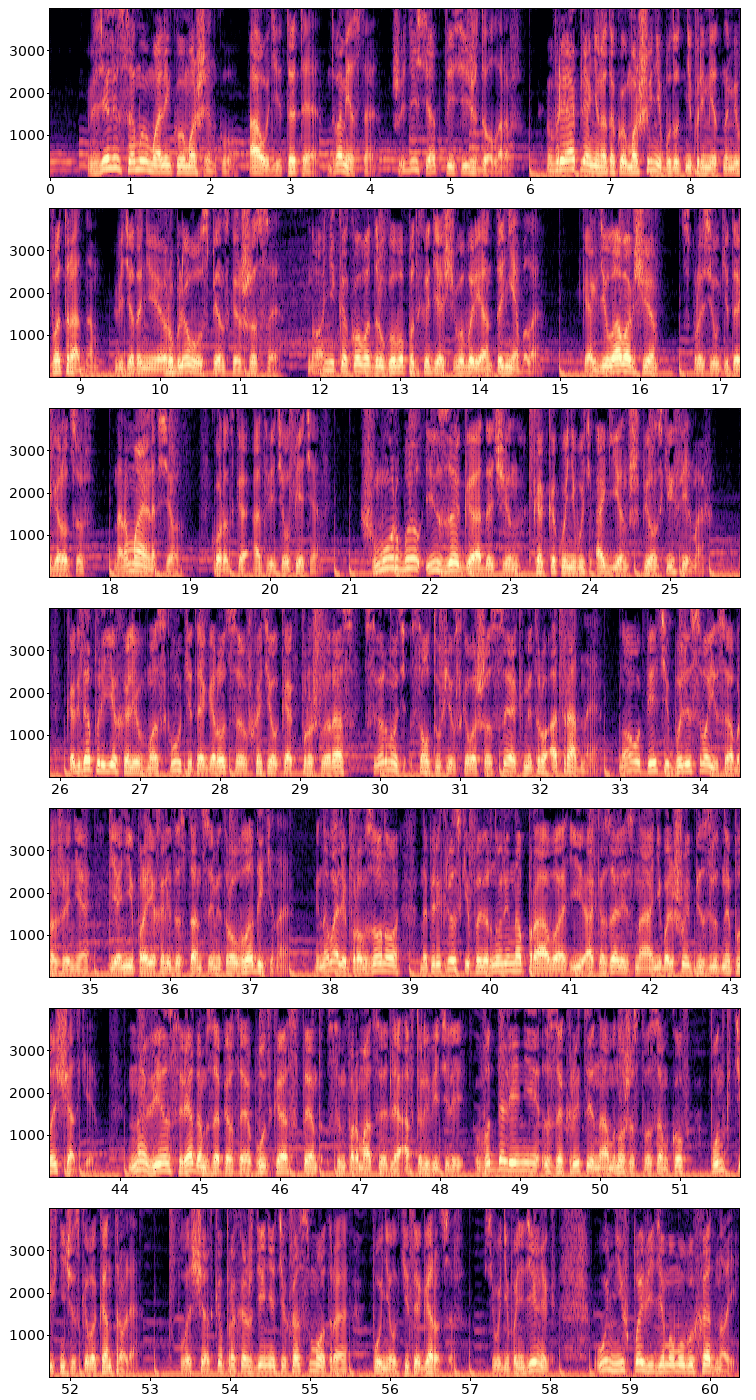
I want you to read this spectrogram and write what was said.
Взяли самую маленькую машинку – Audi TT, два места, 60 тысяч долларов. Вряд ли они на такой машине будут неприметными в Отрадном, ведь это не Рублево-Успенское шоссе но никакого другого подходящего варианта не было. «Как дела вообще?» – спросил Китай-Городцев. «Нормально все», – коротко ответил Петя. Хмур был и загадочен, как какой-нибудь агент в шпионских фильмах. Когда приехали в Москву, Китай-Городцев хотел, как в прошлый раз, свернуть с Алтуфьевского шоссе к метро Отрадное. Но у Пети были свои соображения, и они проехали до станции метро Владыкина. Миновали промзону, на перекрестке повернули направо и оказались на небольшой безлюдной площадке. Навес, рядом запертая будка, стенд с информацией для автолюбителей, в отдалении закрытый на множество замков пункт технического контроля. Площадка прохождения техосмотра, понял Китай-Городцев. Сегодня понедельник, у них, по-видимому, выходной.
